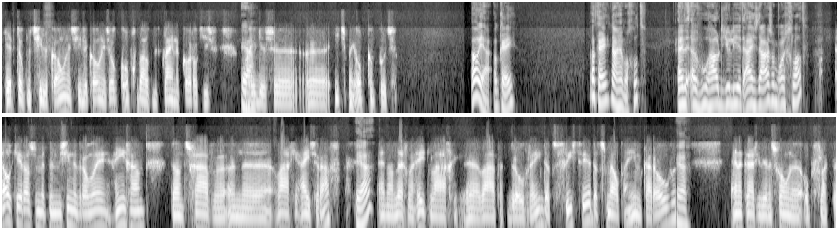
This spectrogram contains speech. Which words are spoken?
Je hebt het ook met siliconen. En siliconen is ook opgebouwd met kleine korreltjes Ja. waar je dus eh, eh, iets mee op kan poetsen. Oh ja, oké. Oké, nou helemaal goed. En eh, hoe houden jullie het ijs daar zo mooi glad? Elke keer als we met een machine eromheen gaan, dan schaven we een laagje ijs eraf. Ja? En dan leggen we heet laag water eroverheen. Dat vriest weer, dat smelt aan in elkaar over. Ja. En dan krijg je weer een schone oppervlakte.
